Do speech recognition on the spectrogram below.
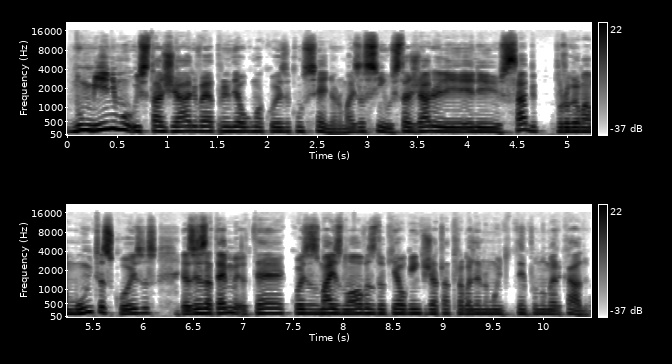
no mínimo o estagiário vai aprender alguma coisa com o sênior, mas assim, o estagiário ele, ele sabe programar muitas coisas e às vezes até, até coisas mais novas do que alguém que já está trabalhando muito tempo no mercado.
